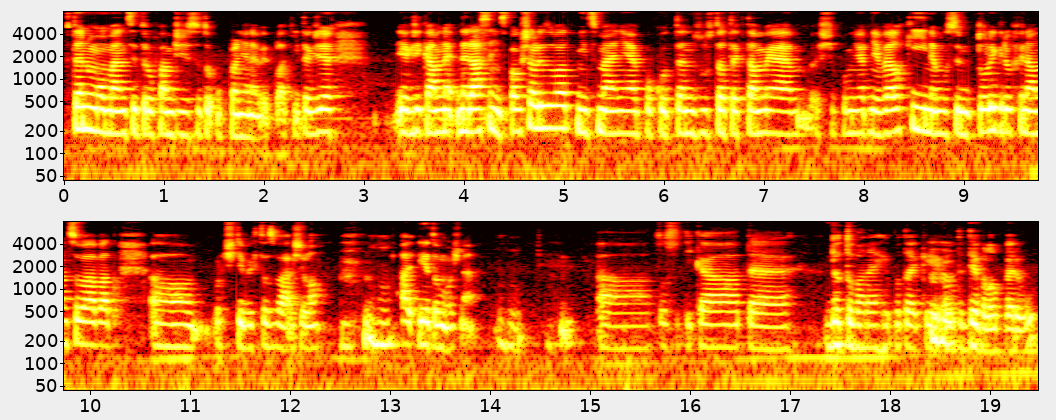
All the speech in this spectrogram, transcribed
V ten moment si troufám že se to úplně nevyplatí. Takže jak říkám, ne, nedá se nic paušalizovat, nicméně pokud ten zůstatek tam je ještě poměrně velký, nemusím tolik dofinancovávat, uh, určitě bych to zvážila. Uh-huh. A je to možné. Uh-huh. A co se týká té dotované hypotéky uh-huh. od developerů,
